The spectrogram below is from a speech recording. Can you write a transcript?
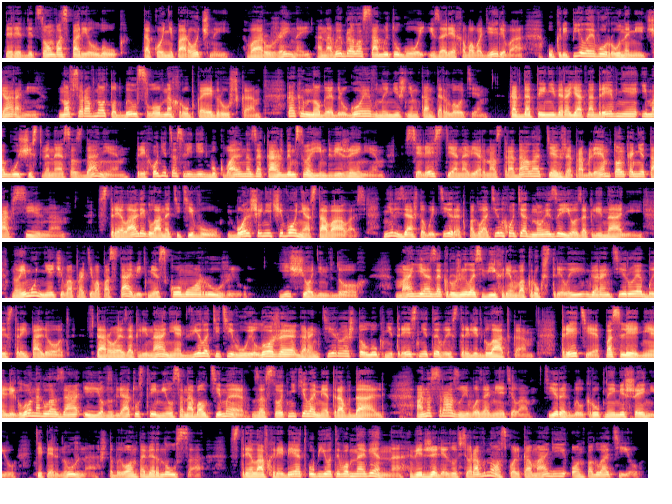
Перед лицом воспарил лук, такой непорочный, Вооруженной она выбрала самый тугой из орехового дерева, укрепила его рунами и чарами, но все равно тот был словно хрупкая игрушка, как и многое другое в нынешнем Кантерлоте. Когда ты невероятно древнее и могущественное создание, приходится следить буквально за каждым своим движением. Селестия, наверное, страдала от тех же проблем, только не так сильно. Стрела легла на тетиву. Больше ничего не оставалось. Нельзя, чтобы Тирек поглотил хоть одно из ее заклинаний, но ему нечего противопоставить мирскому оружию. Еще один вдох. Магия закружилась вихрем вокруг стрелы, гарантируя быстрый полет. Второе заклинание обвило тетиву и ложе, гарантируя, что лук не треснет и выстрелит гладко. Третье, последнее, легло на глаза, и ее взгляд устремился на Балтимер за сотни километров вдаль. Она сразу его заметила. Тирек был крупной мишенью. Теперь нужно, чтобы он повернулся. Стрела в хребет убьет его мгновенно, ведь железу все равно, сколько магии он поглотил.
